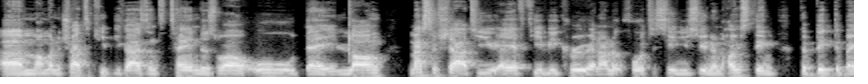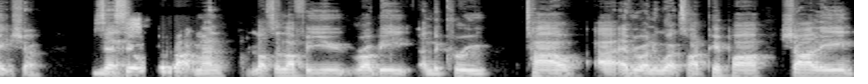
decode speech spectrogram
Um, I'm gonna try to keep you guys entertained as well all day long. Massive shout out to you, AFTV crew, and I look forward to seeing you soon and hosting the big debate show. Yes. Cecil, good luck, man. Lots of love for you, Robbie, and the crew, Tao, uh, everyone who works hard, Pippa, Charlene,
